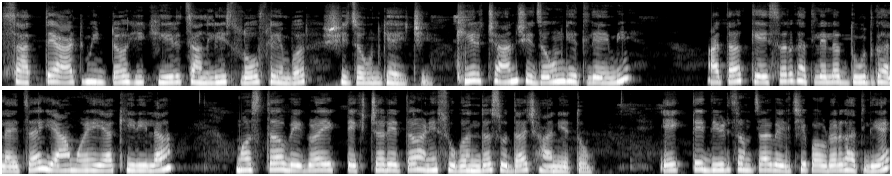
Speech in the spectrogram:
सात ते आठ मिनटं ही खीर चांगली स्लो फ्लेमवर शिजवून घ्यायची. खीर छान शिजवून घेतली आहे मी. आता केसर घातलेलं दूध घालायचं आहे यामुळे या खिरीला मस्त वेगळं एक टेक्स्चर येतं आणि सुगंधसुद्धा छान येतो. एक ते दीड चमचा वेलची पावडर घातली आहे.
